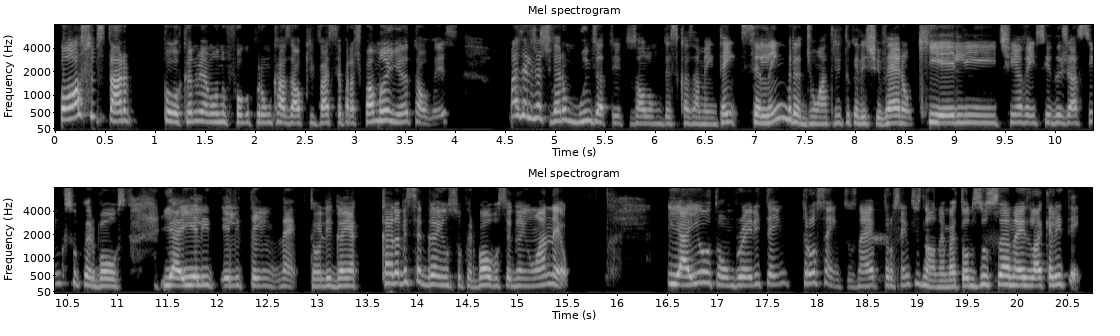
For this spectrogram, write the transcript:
Posso estar colocando minha mão no fogo por um casal que vai se separar, tipo, amanhã, talvez. Mas eles já tiveram muitos atritos ao longo desse casamento, hein? Você lembra de um atrito que eles tiveram que ele tinha vencido já cinco Super Bowls e aí ele, ele tem, né? Então ele ganha. Cada vez que você ganha um Super Bowl, você ganha um anel. E aí o Tom Brady tem trocentos, né? Trocentos não, né? Mas todos os anéis lá que ele tem.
